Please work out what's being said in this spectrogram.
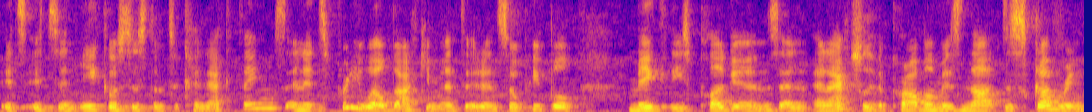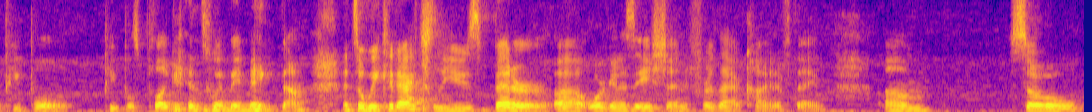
It's, it's an ecosystem to connect things and it's pretty well documented. And so people make these plugins and, and actually the problem is not discovering people people's plugins when they make them. And so we could actually use better uh, organization for that kind of thing. Um, so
